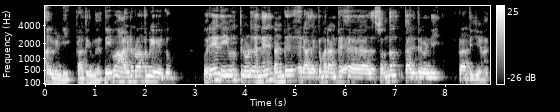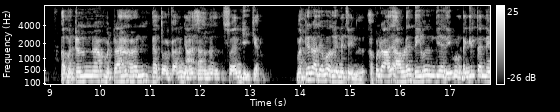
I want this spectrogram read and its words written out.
അതിനുവേണ്ടി പ്രാർത്ഥിക്കുന്നത്. ദൈവം ആരുടെ പ്രാർത്ഥന കേൾക്കും? ഒരേ ദൈവത്തിനോട് തന്നെ രണ്ട് രാജാക്കന്മാർ രണ്ട് സ്വന്തം കാര്യത്തിന് വേണ്ടി പ്രാർത്ഥിക്കുകയാണ്. അത് മറ്റൊന്നെ മറ്റാനെ തോൽക്കാനും ഞാൻ സ്വയം ജയിക്കാനും മറ്റേ രാജാവും അത് തന്നെ ചെയ്യുന്നത്. അപ്പോൾ രാജ അവിടെ ദൈവം എന്ത് ചെയ്യാൻ ദൈവം ഉണ്ടെങ്കിൽ തന്നെ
